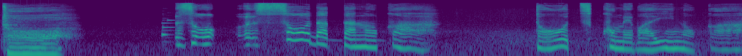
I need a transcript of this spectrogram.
と、そ、そうだったのか。どう突っ込めばいいのか。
